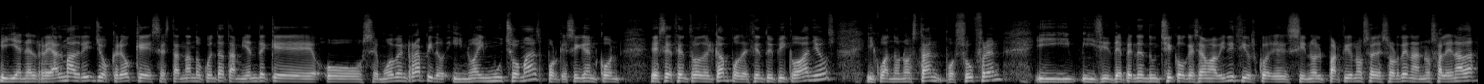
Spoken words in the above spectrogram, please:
y en el Real Madrid yo creo que se están dando cuenta también de que o se mueven rápido y no hay mucho más porque siguen con ese centro del campo de ciento y pico años y cuando no están pues sufren y, y si dependen de un chico que se Vinicius, eh, si no el partido no se desordena, no sale nada.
